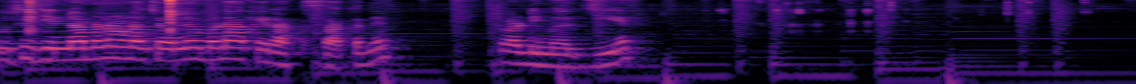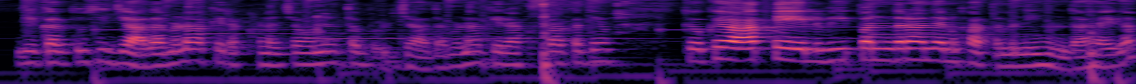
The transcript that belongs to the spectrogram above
ਤੁਸੀਂ ਜਿੰਨਾ ਬਣਾਉਣਾ ਚਾਹੁੰਦੇ ਹੋ, ਬਣਾ ਕੇ ਰੱਖ ਸਕਦੇ ਹੋ। ਤੁਹਾਡੀ ਮਰਜ਼ੀ ਹੈ। ਜੇਕਰ ਤੁਸੀਂ ਜ਼ਿਆਦਾ ਬਣਾ ਕੇ ਰੱਖਣਾ ਚਾਹੁੰਦੇ ਹੋ, ਤਾਂ ਜ਼ਿਆਦਾ ਬਣਾ ਕੇ ਰੱਖ ਸਕਦੇ ਹੋ। ਕਿਉਂਕਿ ਆਹ ਤੇਲ ਵੀ 15 ਦਿਨ ਖਤਮ ਨਹੀਂ ਹੁੰਦਾ ਹੈਗਾ।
